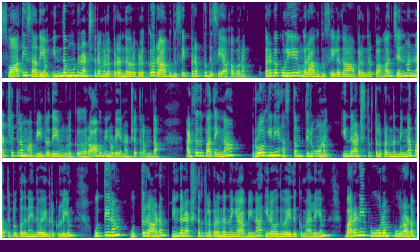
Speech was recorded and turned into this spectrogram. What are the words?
சுவாதி சதயம். இந்த மூன்று நட்சத்திரங்களில் பிறந்தவர்களுக்கு ராகு திசை பிறப்பு திசையாக வரும். பிறக்கக்குள்ளேயே இவங்க ராகு திசையில் தான் பிறந்திருப்பாங்க. ஜென்ம நட்சத்திரம் அப்படின்றதே இவங்களுக்கு ராகுவினுடைய நட்சத்திரம் தான் அடுத்தது பார்த்திங்கன்னா ரோஹிணி அஸ்தம் திருவோணம். இந்த நட்சத்திரத்தில் பிறந்திருந்தீங்கன்னா பத்து டு பதினைந்து வயதிற்குள்ளேயும் உத்திரம் உத்திராடம் இந்த நட்சத்திரத்தில் பிறந்திருந்தீங்க அப்படின்னா இருபது வயதுக்கு மேலேயும் பரணி பூரம் பூராடம்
